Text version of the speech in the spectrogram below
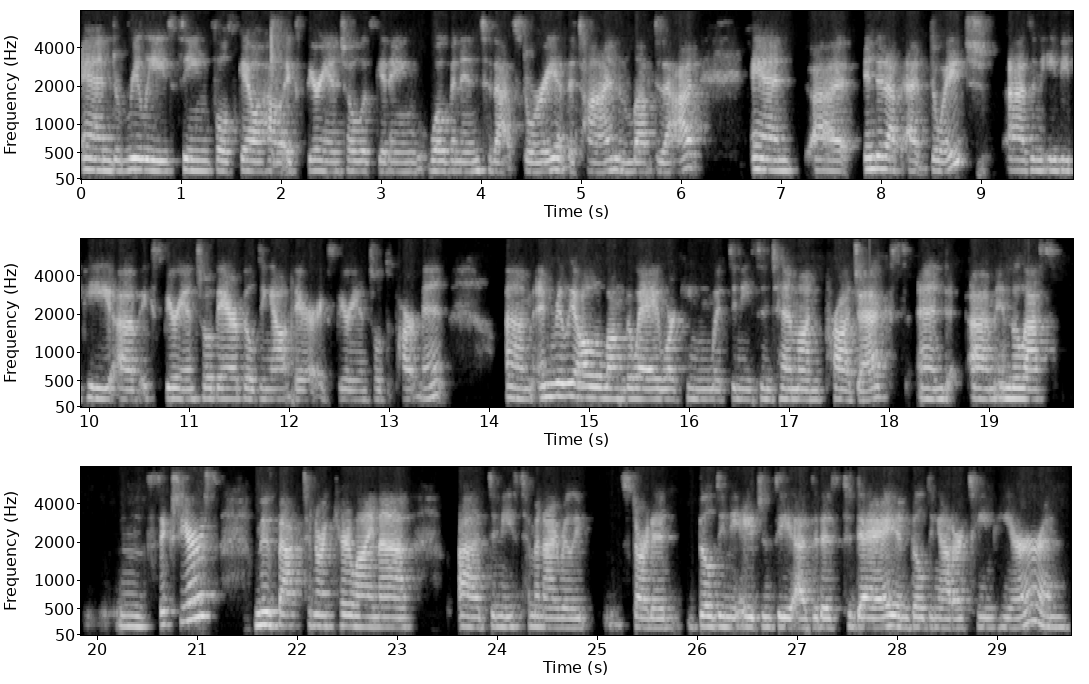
and really seeing full scale how experiential was getting woven into that story at the time and loved that and uh, ended up at Deutsch as an EVP of experiential there, building out their experiential department. Um, and really all along the way working with Denise and Tim on projects. And um, in the last mm, six years, moved back to North Carolina. Uh, Denise, Tim, and I really started building the agency as it is today and building out our team here. And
